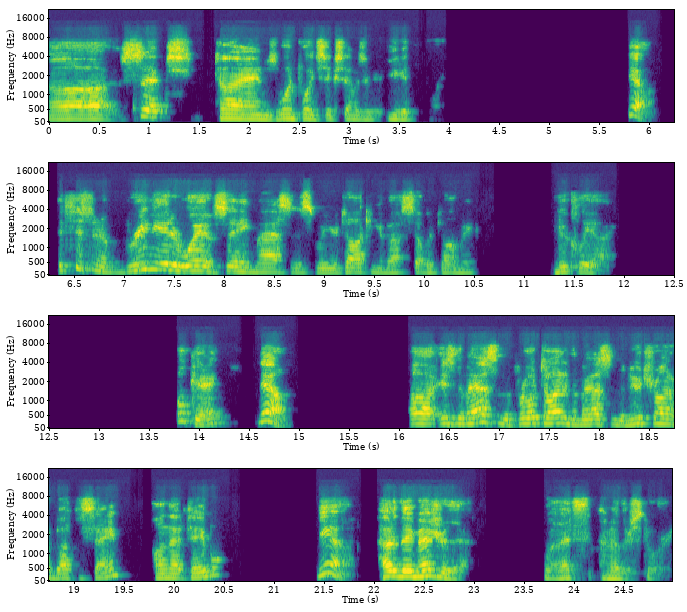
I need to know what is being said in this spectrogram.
uh, 6 times 1.67? You get the point. Yeah, it's just an abbreviated way of saying masses when you're talking about subatomic nuclei. Okay, now, uh, is the mass of the proton and the mass of the neutron about the same on that table? Yeah, how did they measure that? Well, that's another story.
